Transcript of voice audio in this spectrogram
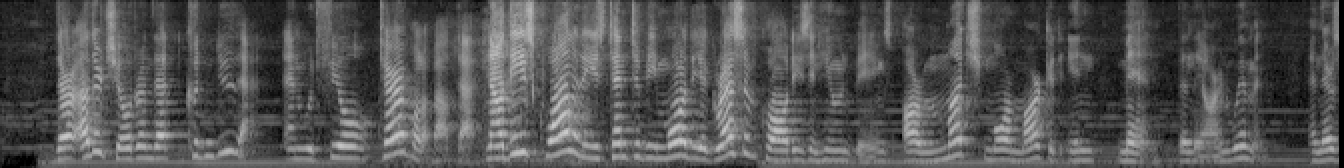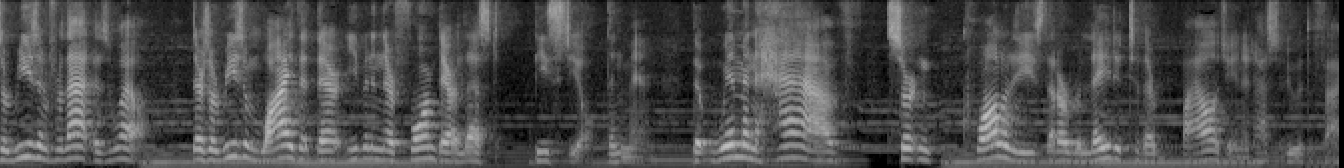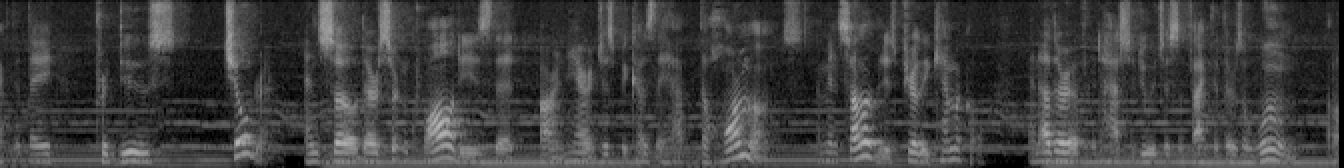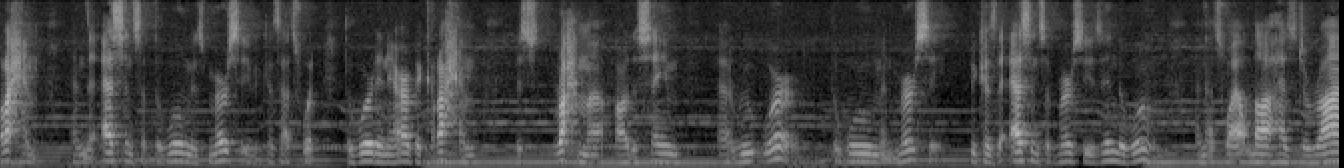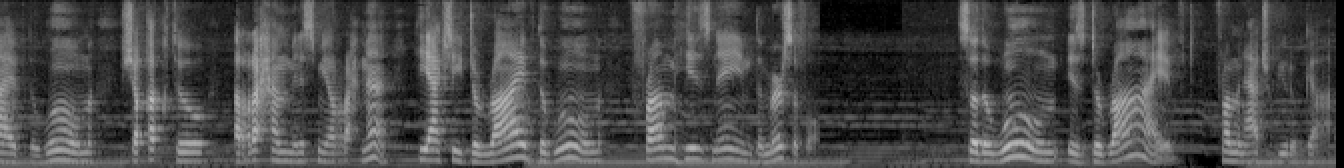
There are other children that couldn't do that and would feel terrible about that. Now, these qualities tend to be more the aggressive qualities in human beings are much more marked in men than they are in women. And there's a reason for that as well. There's a reason why that they're even in their form they are less bestial than men. That women have certain qualities that are related to their biology and it has to do with the fact that they produce children. And so there are certain qualities that are inherent just because they have the hormones. I mean, some of it is purely chemical, and other of it has to do with just the fact that there's a womb, rahim, and the essence of the womb is mercy because that's what the word in Arabic, rahim, is rahma, are the same uh, root word, the womb and mercy because the essence of mercy is in the womb. And that's why Allah has derived the womb, shaqaqtu ar-raham min ismi ar-rahman. He actually derived the womb from his name, the merciful. So the womb is derived from an attribute of God.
